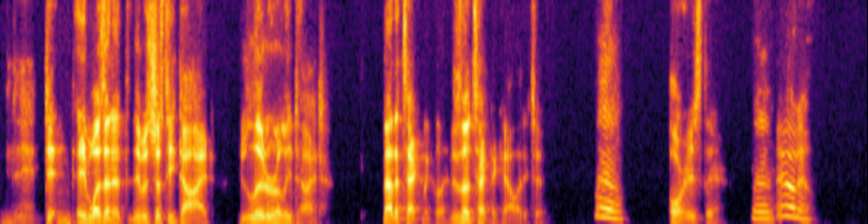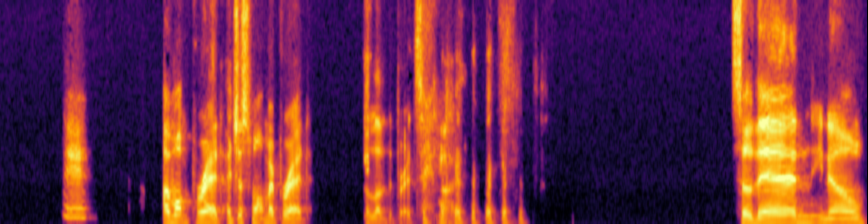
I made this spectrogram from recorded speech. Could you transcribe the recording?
It didn't it wasn't a, it was just he died. He literally died. Not a technically. There's no technicality to it. Well, Or is there? eh, I don't know. Eh. I want bread. I just want my bread. I love the bread. so then, you know,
